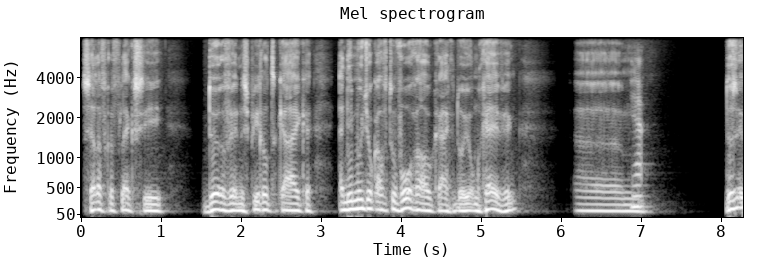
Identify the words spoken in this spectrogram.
zelfreflectie, durven in de spiegel te kijken. En die moet je ook af en toe voorgehouden krijgen door je omgeving. Ehm, Ja. Dus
